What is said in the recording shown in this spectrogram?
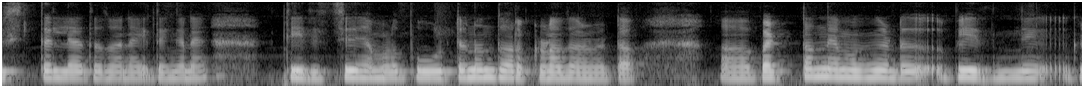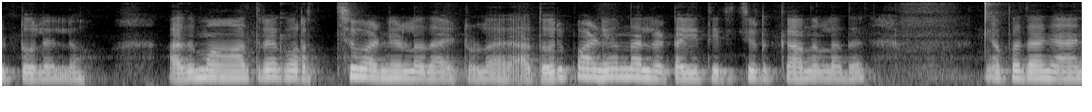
ഇഷ്ടമില്ലാത്തത് പറഞ്ഞാൽ ഇതിങ്ങനെ തിരിച്ച് നമ്മൾ പൂട്ടണം തുറക്കണതാണ് കേട്ടോ. പെട്ടെന്ന് നമുക്ക് ഇങ്ങോട്ട് പിരിഞ്ഞ് കിട്ടൂലല്ലോ. അത് മാത്രമേ കുറച്ച് പണിയുള്ളതായിട്ടുള്ളൂ. അതൊരു പണിയൊന്നല്ല കേട്ടോ ഈ തിരിച്ചെടുക്കുക എന്നുള്ളത് അപ്പോൾ അതാ ഞാൻ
